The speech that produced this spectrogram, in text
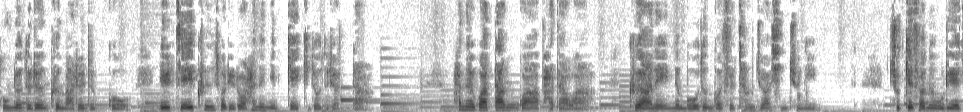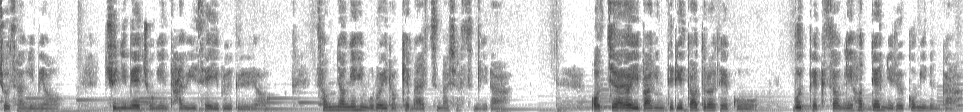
동료들은 그 말을 듣고 일제히 큰 소리로 하느님께 기도드렸다. 하늘과 땅과 바다와 그 안에 있는 모든 것을 창조하신 주님, 주께서는 우리의 조상이며 주님의 종인 다윗의 입을 빌려 성령의 힘으로 이렇게 말씀하셨습니다. 어찌하여 이방인들이 떠들어대고 묻 백성이 헛된 일을 꾸미는가?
